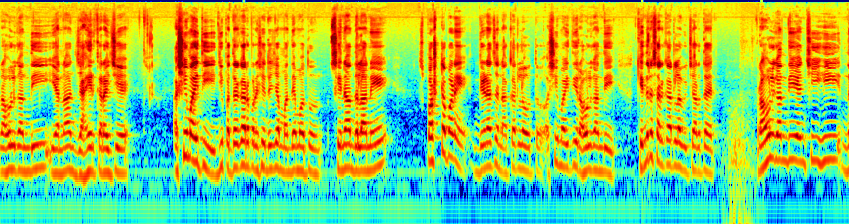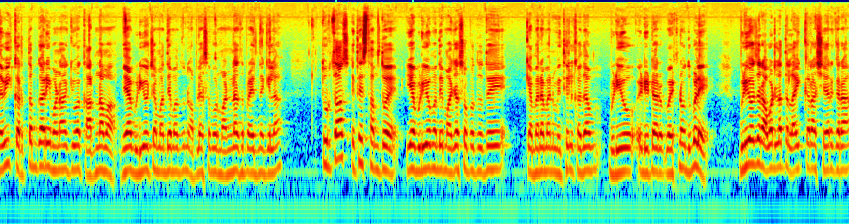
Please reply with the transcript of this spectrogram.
राहुल गांधी यांना जाहीर करायची आहे. अशी माहिती जी पत्रकार परिषदेच्या माध्यमातून सेना दलाने स्पष्टपणे देण्याचं नाकारलं होतं अशी माहिती राहुल गांधी केंद्र सरकारला विचारत आहेत राहुल गांधी यांची ही नवी कर्तबगारी म्हणा किंवा कारनामा या व्हिडिओच्या माध्यमातून आपल्यासमोर मांडण्याचा प्रयत्न केला. तुर्तास इथेच थांबतोय. या व्हिडिओमध्ये माझ्यासोबत होते cameraman Mithil Kadam video editor Vaishnav Duble. Video जर आवडला तर लाईक करा शेअर करा.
